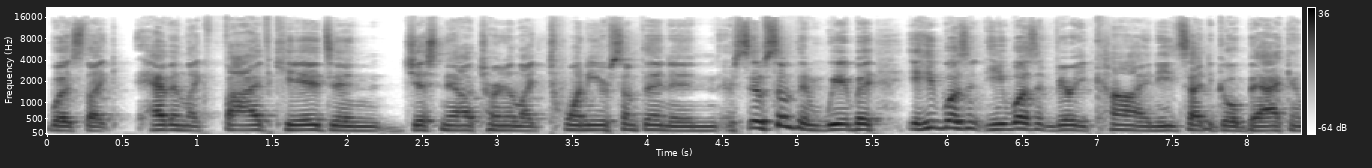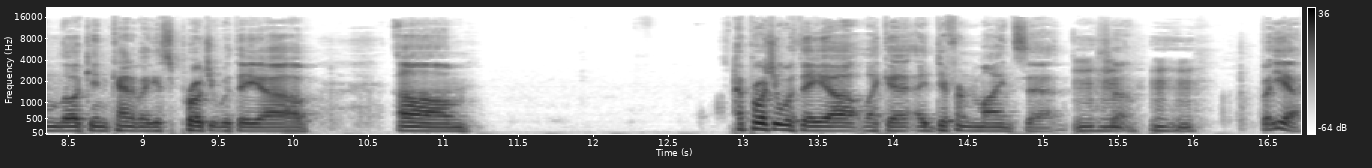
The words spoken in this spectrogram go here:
was like having like five kids and just now turning like 20 or something and it was something weird but he wasn't he wasn't very kind he decided to go back and look and kind of I guess approach it with a uh um approach it with a uh, like a, a different mindset. so, but yeah,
